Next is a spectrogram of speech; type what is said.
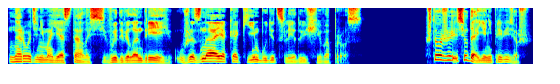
на родине моей осталась», — выдавил Андрей, уже зная, каким будет следующий вопрос. «Что же сюда ее не привезешь?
